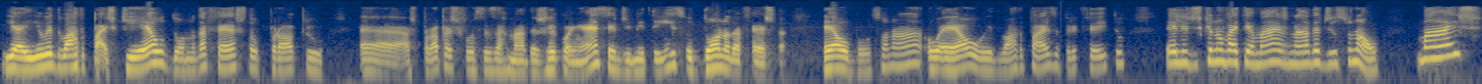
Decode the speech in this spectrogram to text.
E aí o Eduardo Paz, que é o dono da festa, o próprio é, as próprias Forças Armadas reconhecem, admitem isso, o dono da festa é o Bolsonaro, ou é o Eduardo Paes, o prefeito, ele diz que não vai ter mais nada disso não. Mas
